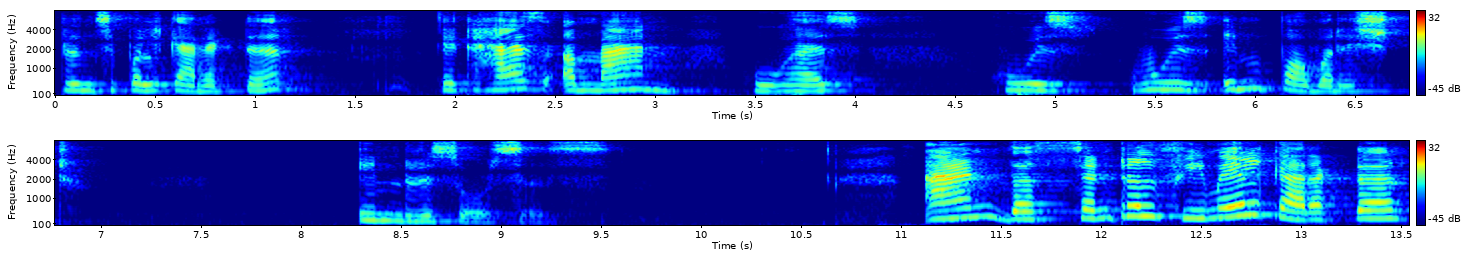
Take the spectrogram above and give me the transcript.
principal character. It has a man who has, who is, who is impoverished in resources and the central female character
